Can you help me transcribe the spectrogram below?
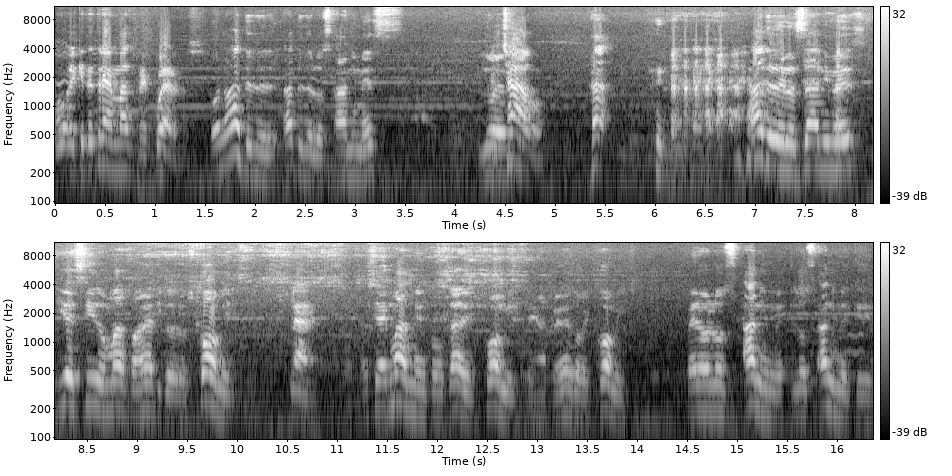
O el que te trae más recuerdos. bueno antes, de, antes de los animes, yo El he- Chavo. antes de los animes, yo he sido más fanático de los cómics. Claro. O sea, más me enfocaba en cómics, en aprender sobre cómics. Pero los animes, los animes que.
